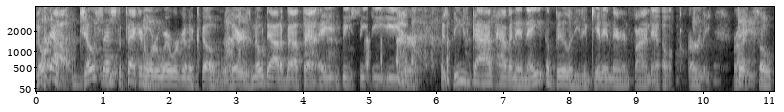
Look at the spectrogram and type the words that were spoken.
no doubt. Joe sets the pecking order where we're going to go. There is no doubt about that. A, B, C, D, E. Or, but these guys have an innate ability to get in there and find elk early, right? They- so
